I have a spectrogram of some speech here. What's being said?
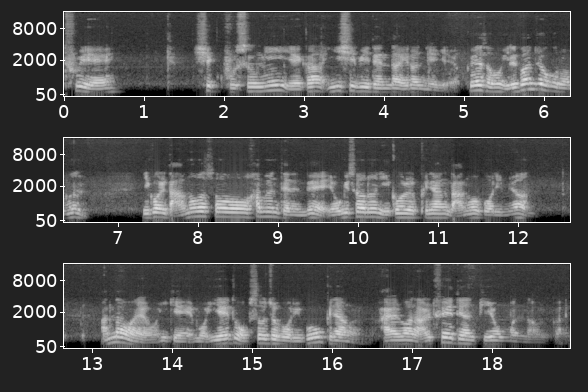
2의 19승이 얘가 20이 된다 이런 얘기예요. 그래서 일반적으로는 이걸 나눠서 하면 되는데 여기서는 이걸 그냥 나눠 버리면 안 나와요. 이게 뭐 얘도 없어져 버리고 그냥 R1, R2에 대한 비용만 나올 거 아니야.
